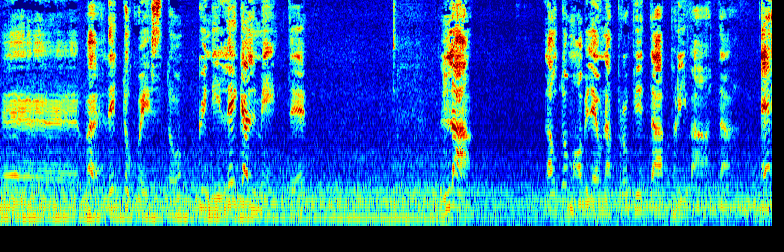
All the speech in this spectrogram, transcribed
Eh, vabbè, detto questo, quindi legalmente la l'automobile è una proprietà privata, è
